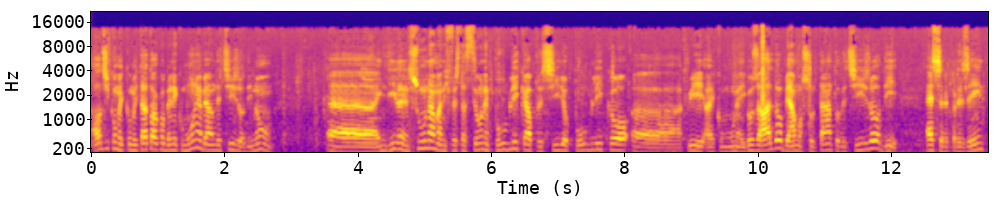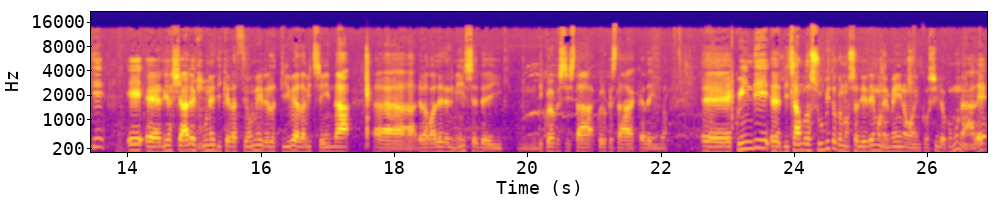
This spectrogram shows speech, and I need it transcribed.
Oggi come Comitato Acqua Bene Comune abbiamo deciso di non eh, indire nessuna manifestazione pubblica o presidio pubblico eh, qui al comune di Gosaldo, abbiamo soltanto deciso di essere presenti e eh, rilasciare alcune dichiarazioni relative alla vicenda eh, della Valle del Mis e dei, di quello che, sta, quello che sta accadendo. Eh, quindi eh, diciamo da subito che non saliremo nemmeno in consiglio comunale,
